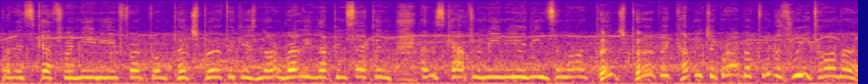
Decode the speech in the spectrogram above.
But it's Catherinini in front from Pitch Perfect who's not rallying up in second. And it's Catherinini who needs a line. Pitch Perfect coming to grab it for the three timer.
